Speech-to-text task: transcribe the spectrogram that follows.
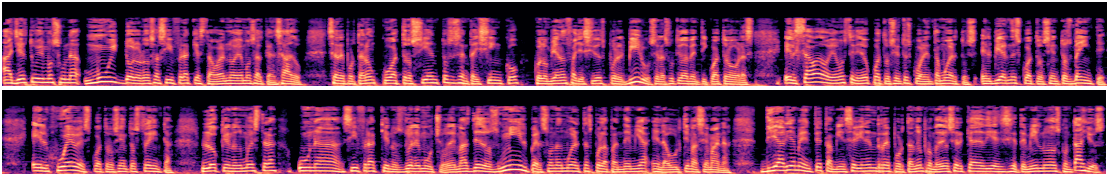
Ayer tuvimos una muy dolorosa cifra que hasta ahora no habíamos alcanzado. Se reportaron 465 colombianos fallecidos por el virus en las últimas 24 horas. El sábado habíamos tenido 440 muertos, el viernes 420, el jueves 430, lo que nos muestra una cifra que nos duele mucho, de más de 2.000 personas muertas por la pandemia en la última semana. Diariamente también se vienen reportando en promedio cerca de 17.000 nuevos contagios,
